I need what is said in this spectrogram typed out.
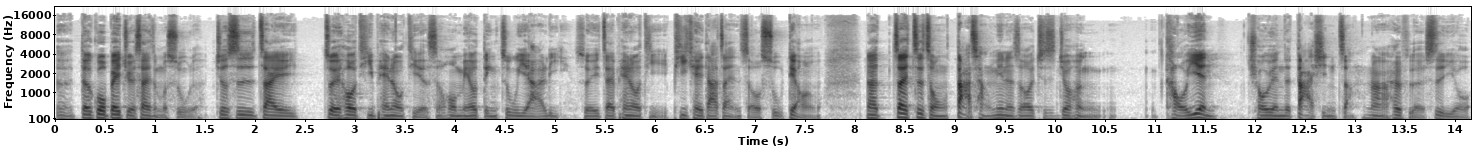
呃德国杯决赛怎么输了，就是在最后踢 penalty 的时候没有顶住压力，所以在 penalty PK 大战的时候输掉了。那在这种大场面的时候，其实就很考验球员的大心脏。那 Höfler 是有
